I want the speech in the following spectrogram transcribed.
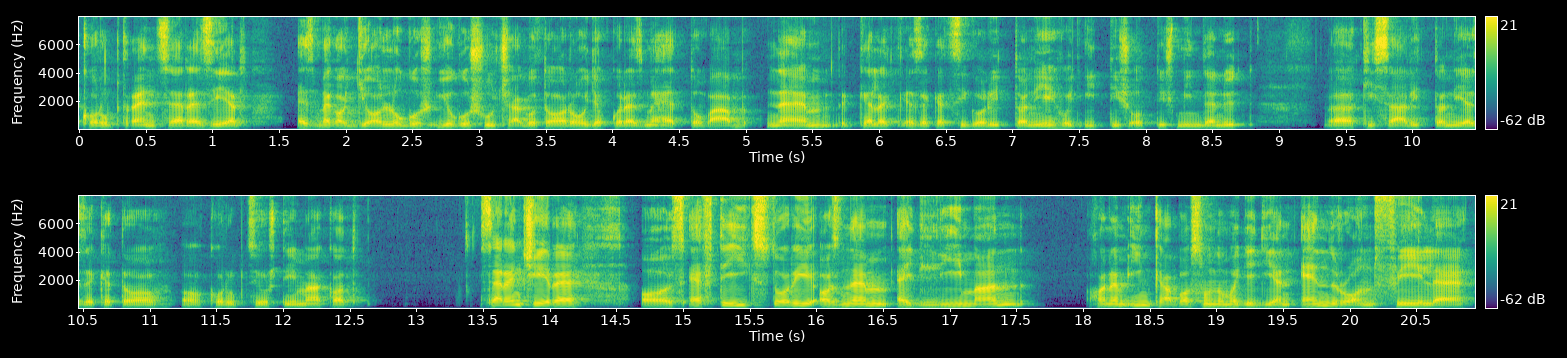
korrupt rendszer, ezért ez megadja a jogosultságot arra, hogy akkor ez mehet tovább. Nem, kell ezeket szigorítani, hogy itt is, ott is mindenütt kiszárítani ezeket a, a korrupciós témákat. Szerencsére az FTX story az nem egy Lehman, hanem inkább azt mondom, hogy egy ilyen Enron féle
